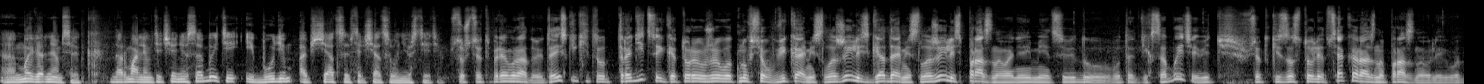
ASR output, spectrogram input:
mm-hmm. мы вернемся к нормальному течению событий и будем общаться, встречаться в университете. Слушайте, это прям радует. А есть какие-то вот традиции, которые уже вот, ну все, веками сложились, годами сложились, празднование имеется в виду вот этих событий, ведь все-таки за сто лет всяко разно праздновали вот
